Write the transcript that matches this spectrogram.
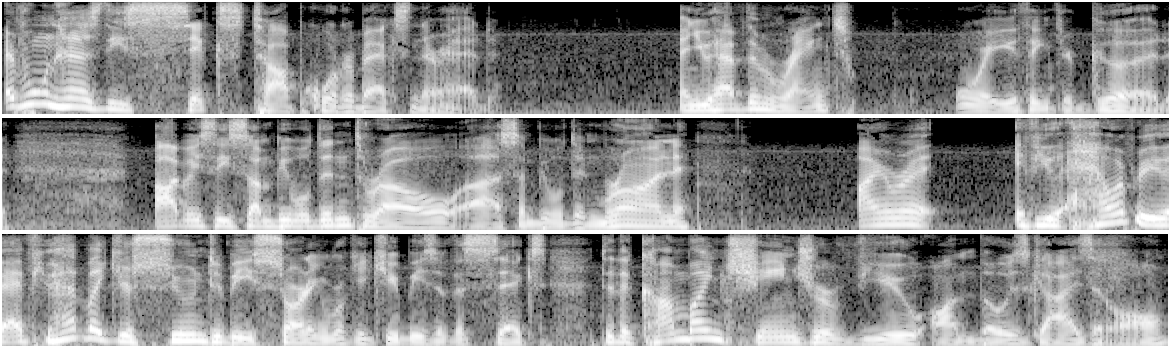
Everyone has these six top quarterbacks in their head, and you have them ranked where you think they're good. Obviously, some people didn't throw, uh, some people didn't run. Ira, if you, however, if you had like your soon-to-be starting rookie QBs of the six, did the combine change your view on those guys at all?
